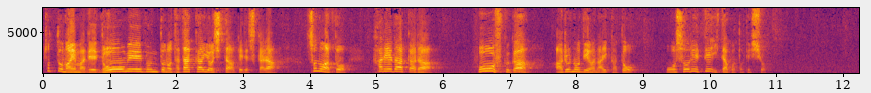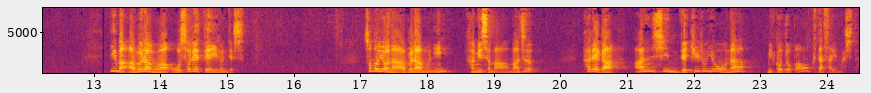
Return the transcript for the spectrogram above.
ちょっと前まで同盟軍との戦いをしたわけですから、その後、彼らから報復があるのではないかと恐れていたことでしょう。今、アブラムは恐れているんです。そのようなアブラムに神様はまず、彼が安心できるような御言葉をくださいました。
